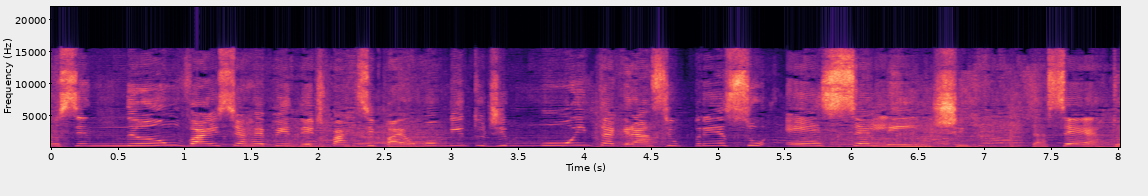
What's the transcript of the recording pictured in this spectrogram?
Você não vai se arrepender de participar. É um momento de muita graça e o preço é excelente. Tá certo?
